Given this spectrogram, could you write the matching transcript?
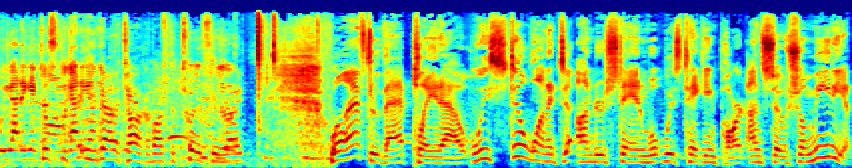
we gotta get Just, going. We gotta you got to talk about the Twitter feed, right? Well, after that played out, we still wanted to understand what was taking part on social media.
